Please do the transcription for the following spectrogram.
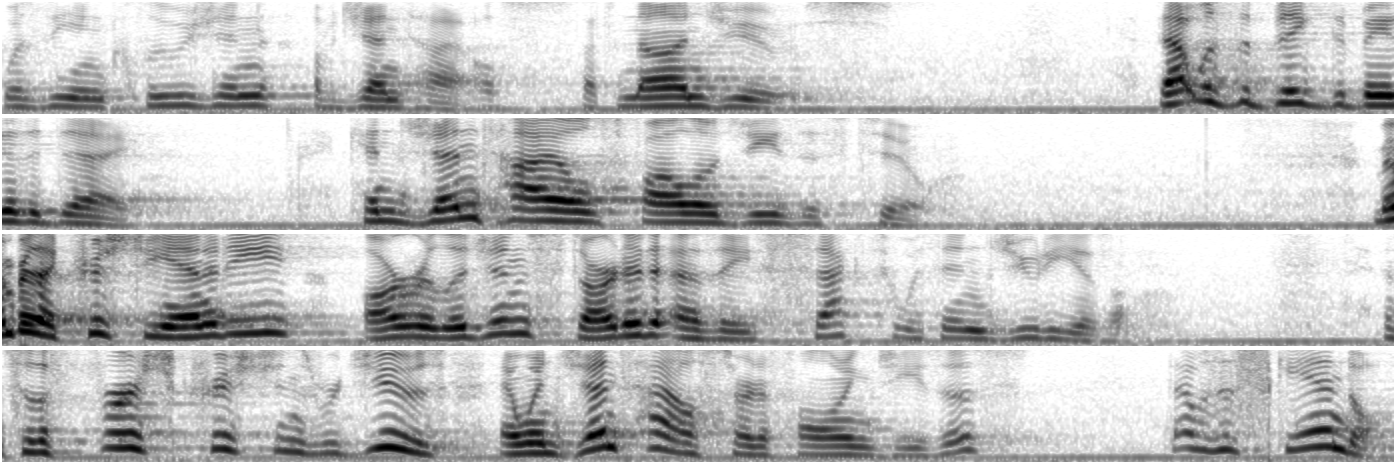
was the inclusion of Gentiles. That's non Jews. That was the big debate of the day. Can Gentiles follow Jesus too? Remember that Christianity our religion started as a sect within Judaism. And so the first Christians were Jews, and when Gentiles started following Jesus, that was a scandal.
